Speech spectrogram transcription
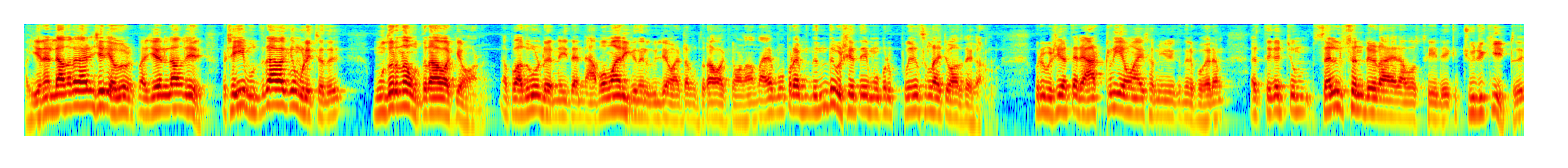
പയ്യനല്ല എന്നുള്ള കാര്യം ശരി അത് പയ്യനല്ല എന്നുള്ള ശരി. പക്ഷേ ഈ മുദ്രാവാക്യം വിളിച്ചത് മുതിർന്ന മുദ്രാവാക്യമാണ്. അപ്പോൾ അതുകൊണ്ട് തന്നെ ഇതെന്നെ അപമാനിക്കുന്നതിന് തുല്യമായിട്ട് മുദ്രാവാക്യമാണ്. അതായത് മൂപ്പറെ എന്ത് വിഷയത്തെയും മൂപ്പർ പേഴ്സണലായിട്ട് മാത്രമേ കാണുള്ളൂ. ഒരു വിഷയത്തെ രാഷ്ട്രീയമായി സമീപിക്കുന്നതിന് പകരം അത് തികച്ചും സെൽഫ് സെന്റേഡായ ഒരവസ്ഥയിലേക്ക് ചുരുക്കിയിട്ട്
